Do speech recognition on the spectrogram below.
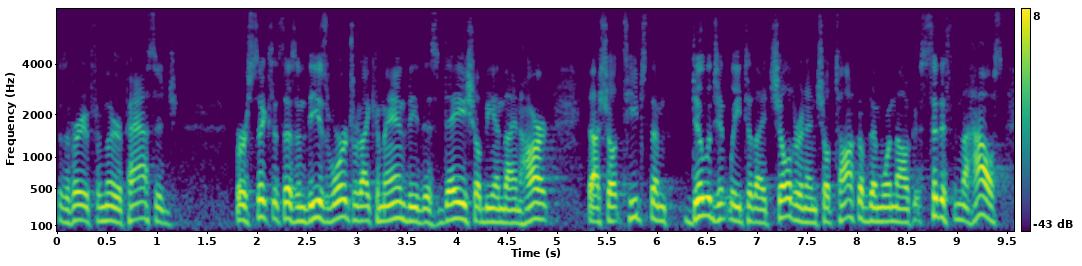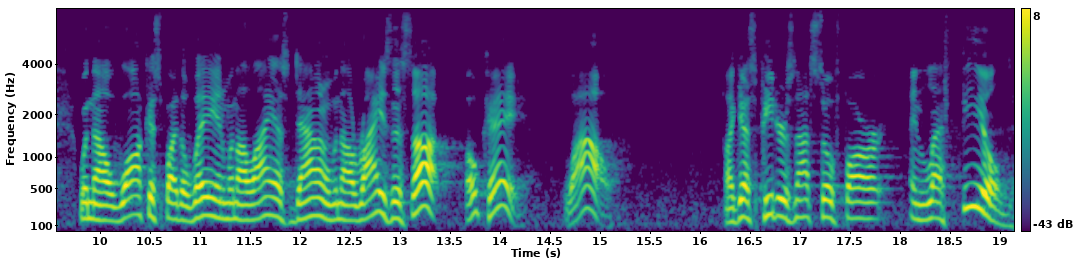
is a very familiar passage. Verse 6, it says, And these words which I command thee this day shall be in thine heart. Thou shalt teach them diligently to thy children, and shalt talk of them when thou sittest in the house, when thou walkest by the way, and when thou liest down, and when thou risest up. Okay, wow. I guess Peter's not so far in left field.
